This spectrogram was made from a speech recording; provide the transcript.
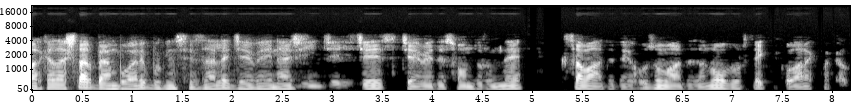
arkadaşlar ben Buhari. Bugün sizlerle CV enerjiyi inceleyeceğiz. CV'de son durum ne? Kısa vadede, uzun vadede ne olur? Teknik olarak bakalım.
